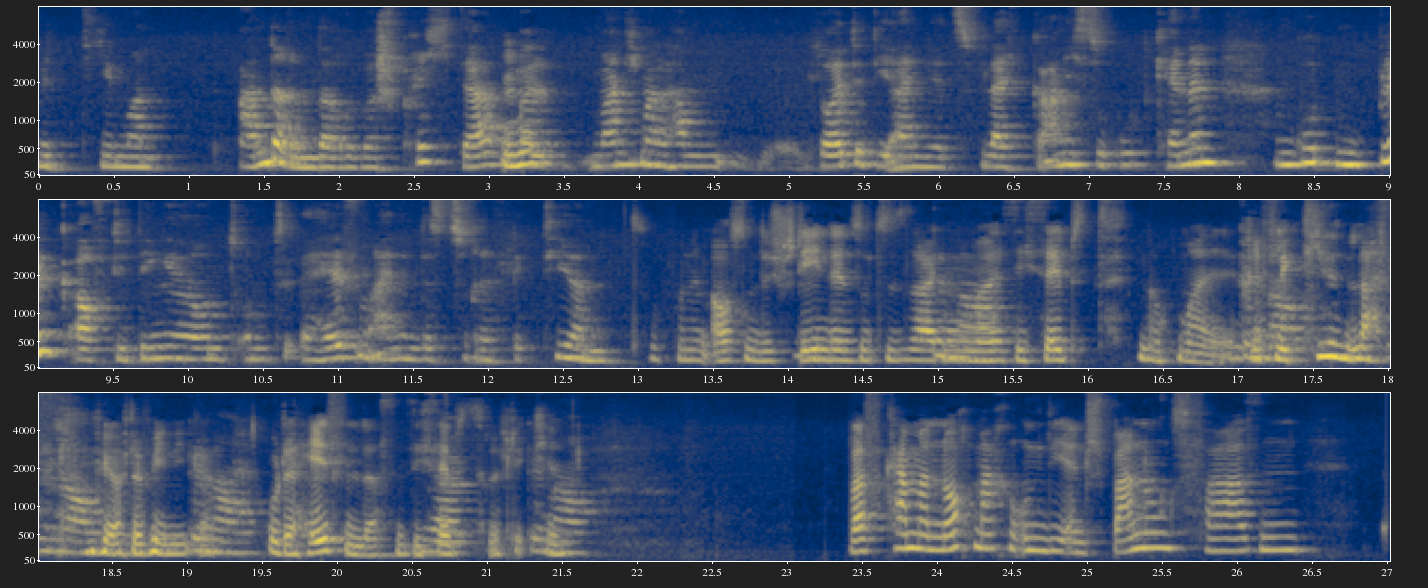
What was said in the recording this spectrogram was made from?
mit jemand anderem darüber spricht, ja, mhm. weil manchmal haben Leute, die einen jetzt vielleicht gar nicht so gut kennen, einen guten Blick auf die Dinge und, und helfen einem, das zu reflektieren. So von dem Außen des Stehenden sozusagen genau. mal sich selbst nochmal genau. reflektieren lassen, genau. mehr oder weniger. Genau. Oder helfen lassen, sich ja, selbst zu reflektieren. Genau. Was kann man noch machen, um die Entspannungsphasen äh,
